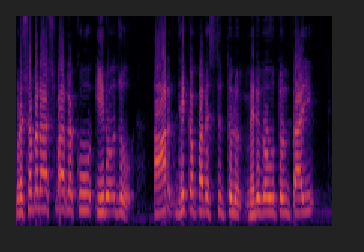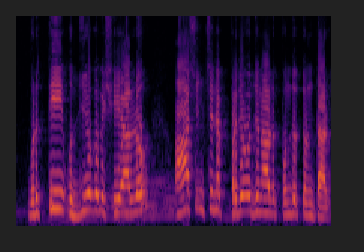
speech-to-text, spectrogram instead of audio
వృషభ రాశి వాళ్ళకు ఈరోజు ఆర్థిక పరిస్థితులు మెరుగవుతుంటాయి. వృత్తి ఉద్యోగ విషయాల్లో ఆశించిన ప్రయోజనాలు పొందుతుంటారు.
